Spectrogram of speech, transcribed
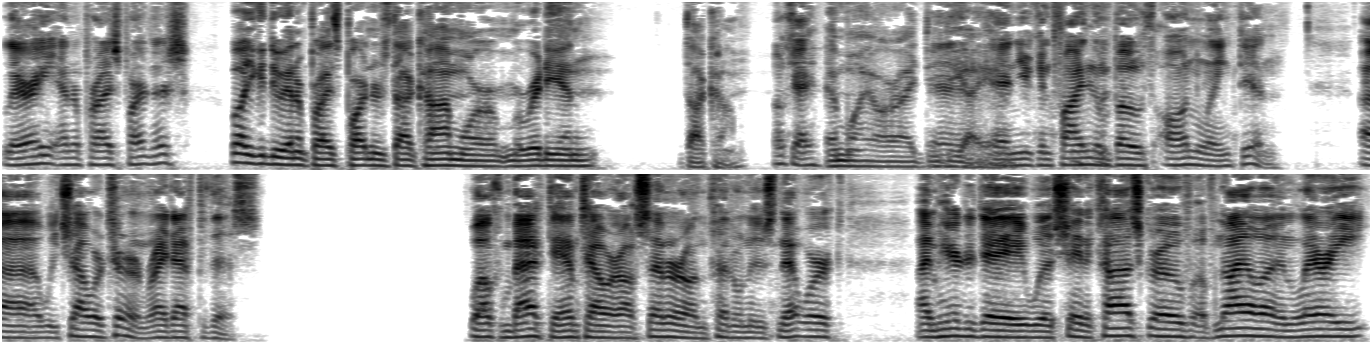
Larry, Interprise Partners. Well, you can do interprisepartners.com or myriddian.com. Okay. M Y R I D D I and, and you can find them both on LinkedIn. Uh, we shall return right after this. Welcome back to Amtower Off Center on the Federal News Network. I'm here today with Shana Cosgrove of Nyla and Larry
